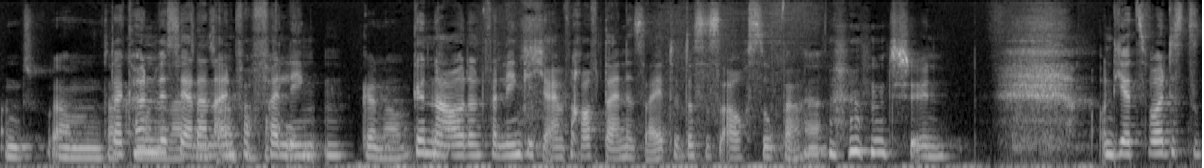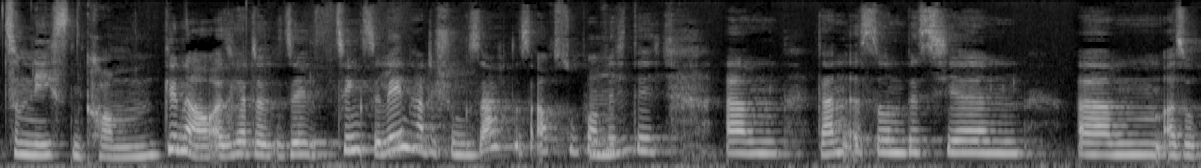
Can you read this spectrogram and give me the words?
Und ähm, da, da können wir es ja dann einfach verlinken. Genau. Genau, dann verlinke ich einfach auf deine Seite. Das ist auch super. Ja. Schön. Und jetzt wolltest du zum nächsten kommen. Genau, also ich hatte Zink, Selen hatte ich schon gesagt, ist auch super mhm. wichtig. Ähm, dann ist so ein bisschen ähm, also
